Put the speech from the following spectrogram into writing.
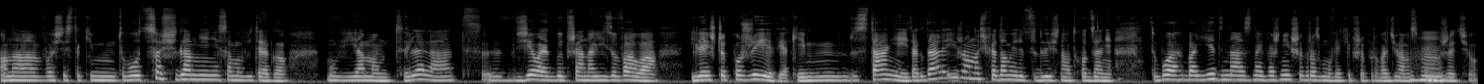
Ona właśnie z takim, to było coś dla mnie niesamowitego. Mówi, ja mam tyle lat, wzięła jakby przeanalizowała, ile jeszcze pożyje, w jakim stanie i tak dalej, i że ona świadomie decyduje się na odchodzenie. To była chyba jedna z najważniejszych rozmów, jakie przeprowadziłam w swoim mhm. życiu.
